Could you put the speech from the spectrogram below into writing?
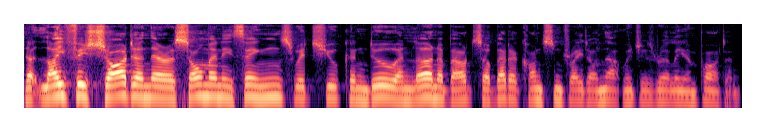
that life is short and there are so many things which you can do and learn about, so better concentrate on that which is really important.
